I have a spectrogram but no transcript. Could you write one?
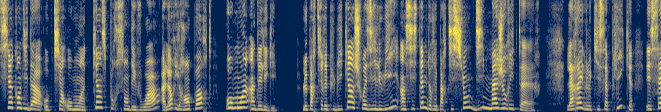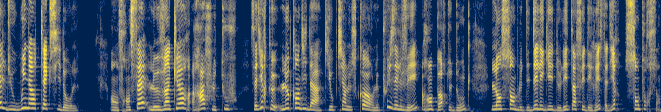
Si un candidat obtient au moins 15% des voix, alors il remporte au moins un délégué. Le Parti républicain a choisi, lui, un système de répartition dit majoritaire. La règle qui s'applique est celle du winner takes it all. En français, le vainqueur rafle tout. C'est-à-dire que le candidat qui obtient le score le plus élevé remporte donc l'ensemble des délégués de l'État fédéré, c'est-à-dire 100%.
